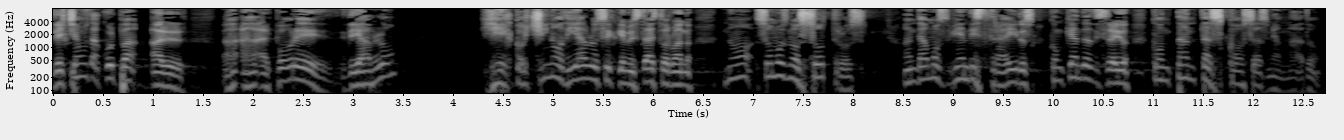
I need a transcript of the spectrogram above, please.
Y le echamos la culpa al, al pobre diablo. Y el cochino diablo es el que me está estorbando. No, somos nosotros. Andamos bien distraídos. ¿Con qué andas distraído? Con tantas cosas, mi amado.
